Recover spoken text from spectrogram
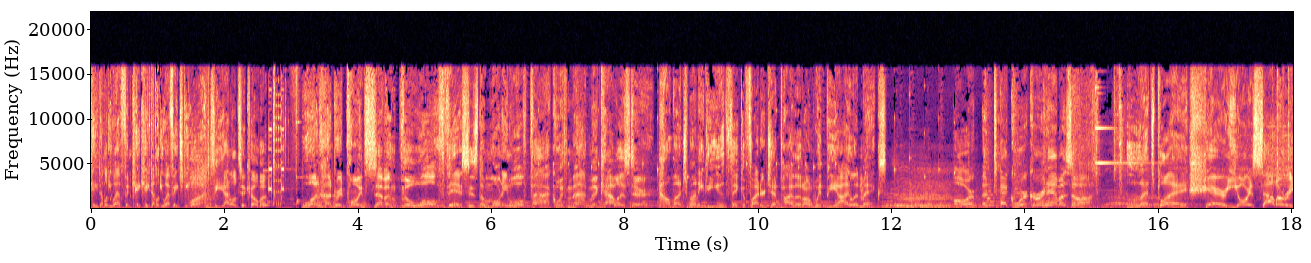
KKWF and KKWF HD1, Seattle, Tacoma. 100.7 The Wolf. This is the Morning Wolf Pack with Matt McAllister. How much money do you think a fighter jet pilot on Whidbey Island makes? Or a tech worker in Amazon? Let's play Share Your Salary.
